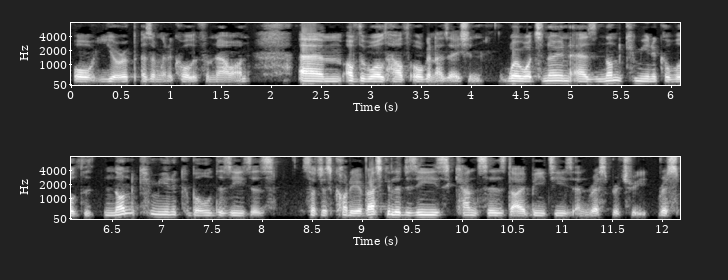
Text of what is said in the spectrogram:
or Europe as I'm going to call it from now on, um, of the World Health Organization, were what's known as non-communicable diseases such as cardiovascular disease, cancers, diabetes, and respiratory res-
